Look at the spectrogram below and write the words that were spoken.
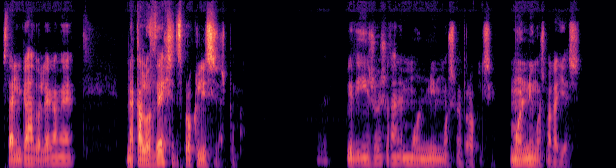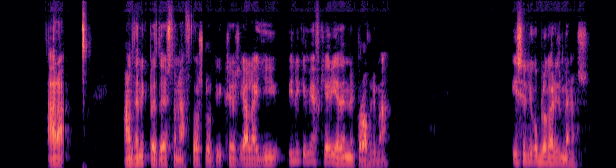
Στα ελληνικά θα το λέγαμε να καλοδέχεσαι τις προκλήσεις, ας πούμε. Ναι. Γιατί η ζωή σου θα είναι μονίμως με πρόκληση. Μονίμως με αλλαγές. Άρα, αν δεν εκπαιδεύσει τον εαυτό σου ότι ξέρεις, η αλλαγή είναι και μια ευκαιρία, δεν είναι πρόβλημα, είσαι λίγο μπλοκαρισμένος.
